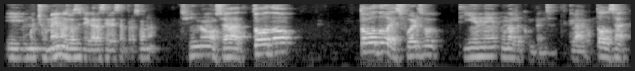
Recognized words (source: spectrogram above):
y mucho menos vas a llegar a ser esa persona. Sí, no, o sea, todo, todo esfuerzo tiene una recompensa. Claro. Todo, o sea,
